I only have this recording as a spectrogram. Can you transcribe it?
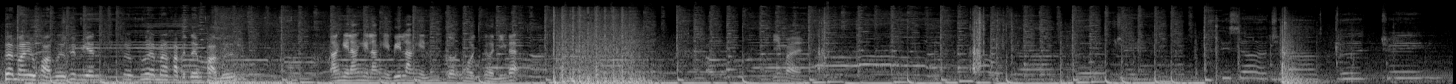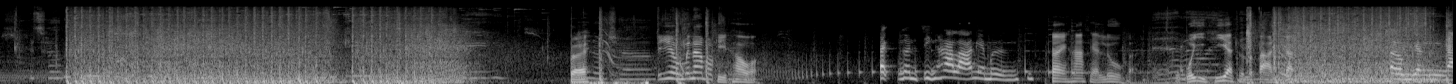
เพื่อนมันอยู่ขวามือพี่เบียนเพื่อนเพื่อนมันขับไปเติมขวามือล้างหินล้างหินล้างหินพี่ล้างหินโดนโหดเหินยิงได้ สวยไอ้เหี้ยมันไม่น่ามาสี่เท่าอะ แต่เงินจริง 5 ล้านเนี่ยมึง ใช่ห้าแสนลูกอะโอ้ยเฮียทุนตานจัดเติมยังไง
